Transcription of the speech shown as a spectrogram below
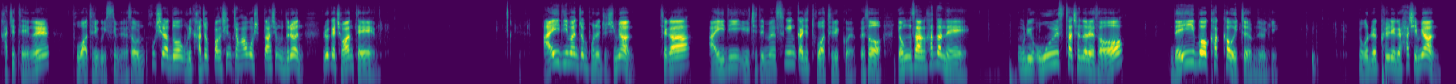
같이 대응을 도와드리고 있습니다. 그래서 혹시라도 우리 가족방 신청하고 싶다 하신 분들은 이렇게 저한테 아이디만 좀 보내주시면 제가 아이디 일치되면 승인까지 도와드릴 거예요. 그래서 영상 하단에 우리 올스타 채널에서 네이버 카카오 있죠, 여러분들 여기. 요거를 클릭을 하시면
